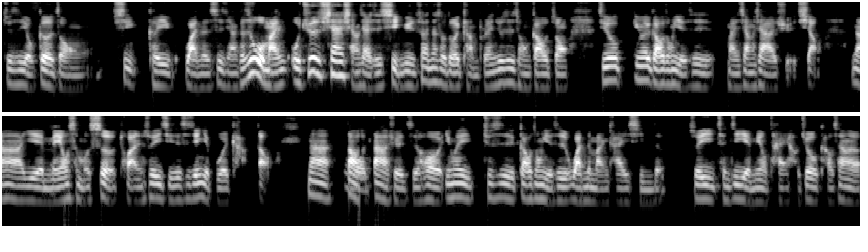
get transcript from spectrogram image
就是有各种幸可以玩的事情啊。可是我蛮，我觉得现在想起来是幸运，虽然那时候都会 complain，就是从高中，其实因为高中也是蛮乡下的学校，那也没有什么社团，所以其实时间也不会卡到。那到了嗯大学之后，因为就是高中也是玩的蛮开心的，所以成绩也没有太好，就考上了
